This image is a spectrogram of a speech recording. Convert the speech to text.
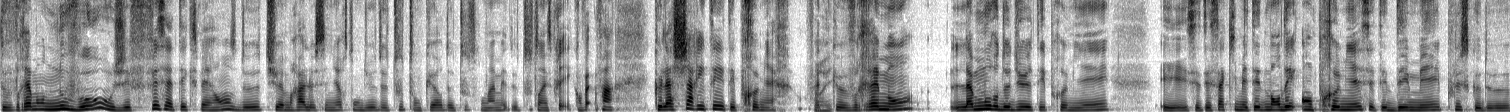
de vraiment nouveau où j'ai fait cette expérience de tu aimeras le Seigneur ton Dieu de tout ton cœur, de toute ton âme et de tout ton esprit, et fait, enfin, que la charité était première, en fait, Oui. que vraiment l'amour de Dieu était premier. Et c'était ça qui m'était demandé en premier, c'était d'aimer plus que de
